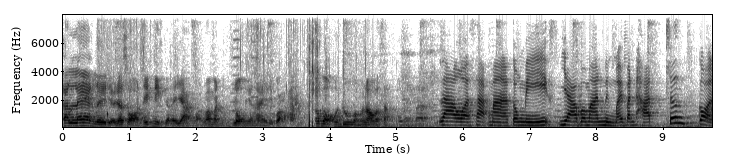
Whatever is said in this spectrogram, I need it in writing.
ขั้นแรกเลยเดี๋ยวจะสอนเทคนิคแต่ละอย่างก่อนว่ามันลงยังไงดีกว่าอะก็บอกคนดูก่อนว่าเราสักตรงไหนมา เราอะสักมาตรงนี้ยาวประมาณ1ไม้บรรทัด ซึ่งก่อน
